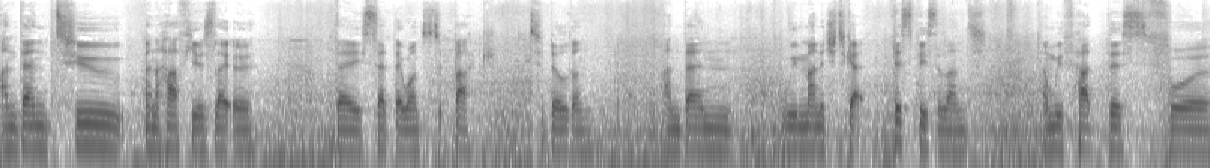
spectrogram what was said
and then two and a half years later, they said they wanted it back to build on. And then we managed to get this piece of land, and we've had this for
